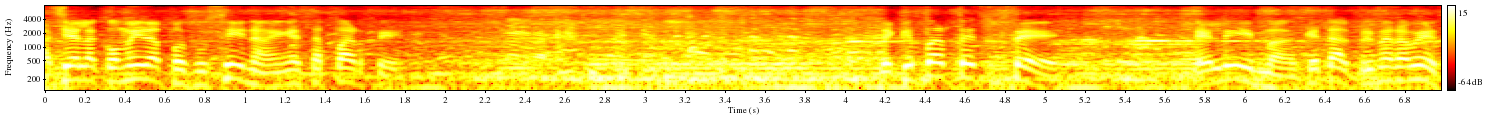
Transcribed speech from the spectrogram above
Es la comida posucina en esta parte. ¿De qué parte es usted? De Lima. ¿Qué tal? ¿Primera vez?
